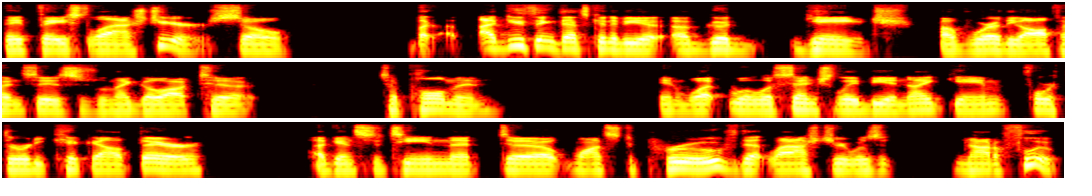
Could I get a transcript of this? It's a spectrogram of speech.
they faced last year. So, but I do think that's going to be a, a good gauge of where the offense is, is when they go out to to Pullman in what will essentially be a night game, 4:30 kick out there against a team that uh, wants to prove that last year was not a fluke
